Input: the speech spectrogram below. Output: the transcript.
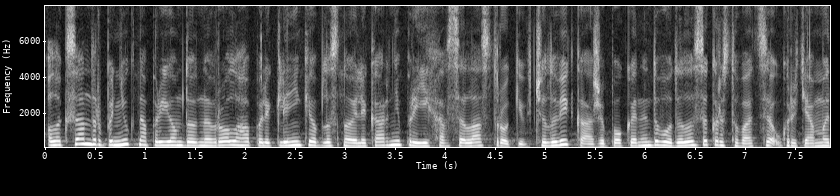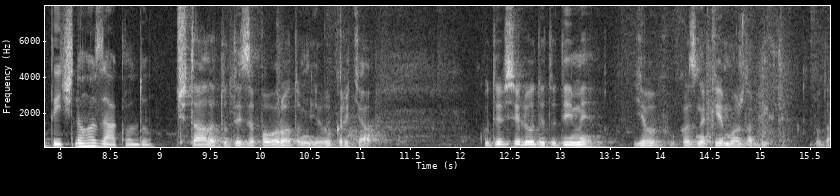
Олександр Пенюк на прийом до невролога поліклініки обласної лікарні приїхав з села Строків. Чоловік каже, поки не доводилося користуватися укриттям медичного закладу. Читали десь за поворотом є укриття. Куди всі люди, туди і ми. Є показники, можна бігти. Куди?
